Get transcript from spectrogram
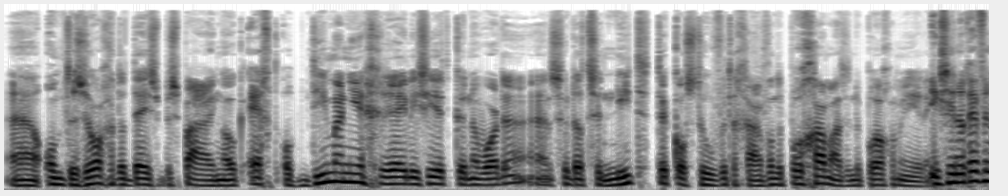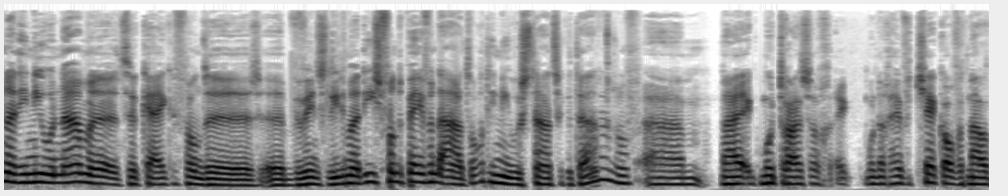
uh, om te zorgen dat deze besparingen ook echt op die manier gerealiseerd kunnen worden. En zodat ze niet ten koste hoeven te gaan van de programma's en de programmering. Ik zit nog even naar die nieuwe namen te kijken van de bewindslieden. Maar die is van de PvdA toch, die nieuwe staatssecretaris? Of? Um, nou, ik moet trouwens nog, ik moet nog even checken of het nou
